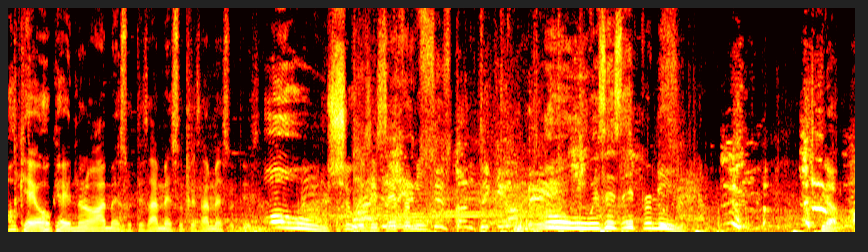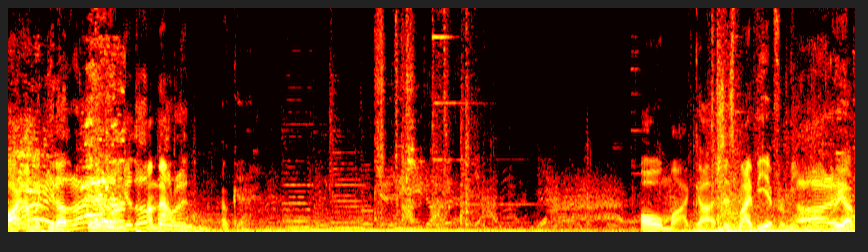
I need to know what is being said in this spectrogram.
Okay, okay, no, no, I mess with this, I mess with this, I mess with this. Oh, shoot, is this it for me? Insist on picking on me. Oh, is this it for me? Get up. All right, I'm gonna get up and then run. I'm out. Okay. Oh my gosh, this might be it for me. Hurry up.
